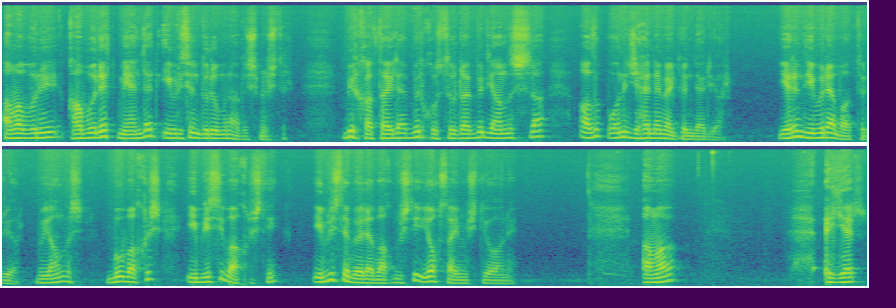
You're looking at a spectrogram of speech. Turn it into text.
Ama bunu kabul etmeyenler iblisin durumuna düşmüştür. Bir hatayla, bir kusurla, bir yanlışla alıp onu cehenneme gönderiyor. Yerin dibine batırıyor. Bu yanlış. Bu bakış iblisi bakıştı. İblis de böyle bakmıştı, yok saymıştı onu. Ama eğer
